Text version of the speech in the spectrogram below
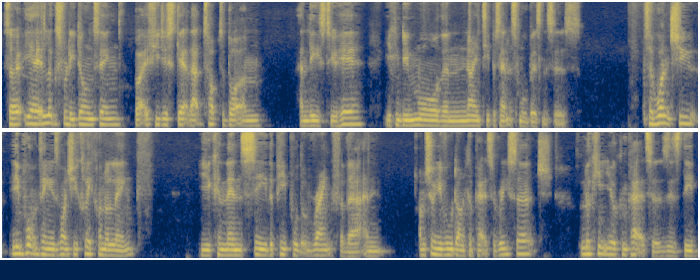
So yeah, it looks really daunting, but if you just get that top to bottom and these two here, you can do more than 90% of small businesses. So once you, the important thing is once you click on a link you can then see the people that rank for that. And I'm sure you've all done competitive research. Looking at your competitors is the,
